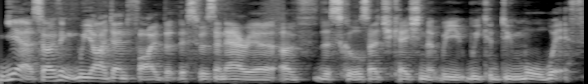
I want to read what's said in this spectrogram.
Yeah, so I think we identified that this was an area of the school's education that we we could do more with,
